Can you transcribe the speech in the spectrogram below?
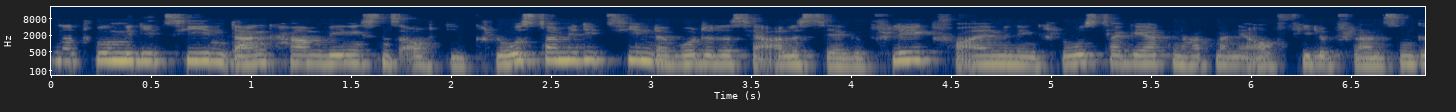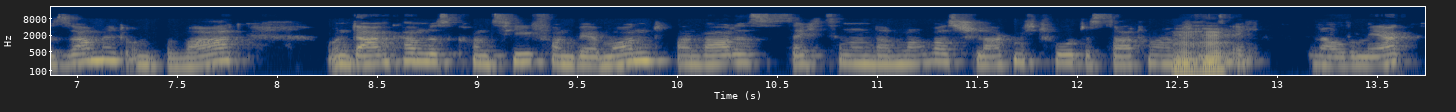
die Naturmedizin, dann kam wenigstens auch die Klostermedizin. Da wurde das ja alles sehr gepflegt. Vor allem in den Klostergärten hat man ja auch viele Pflanzen gesammelt und bewahrt. Und dann kam das Konzil von Vermont. Wann war das? 1600 noch was? Schlag mich tot. Das Datum habe ich jetzt mhm, echt nicht genau gemerkt.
